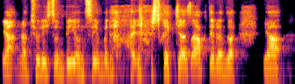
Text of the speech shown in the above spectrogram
ja, natürlich so ein B- und C-Mitarbeiter streckt das ab, der dann sagt, ja,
